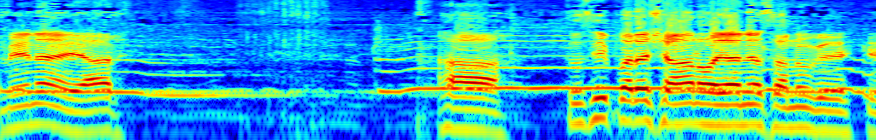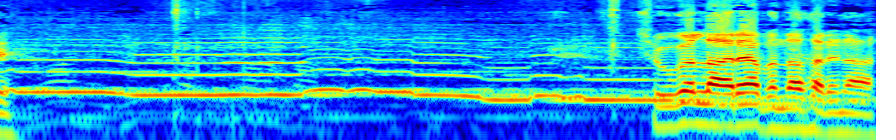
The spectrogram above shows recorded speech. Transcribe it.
ਮਿਹਨਤ ਹੈ ਯਾਰ। ਹਾਂ, ਤੁਸੀਂ ਪਰੇਸ਼ਾਨ ਹੋ ਜਾਂਦੇ ਹੋ ਸਾਨੂੰ ਵੇਖ ਕੇ। ਸ਼ੂਗਰ ਲਾ ਰਿਹਾ ਬੰਦਾ ਸਾਰੇ ਨਾਲ।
